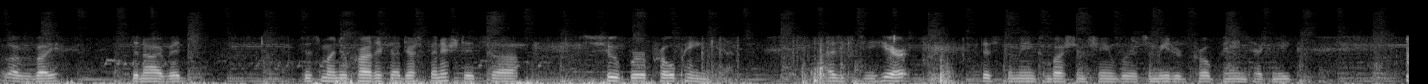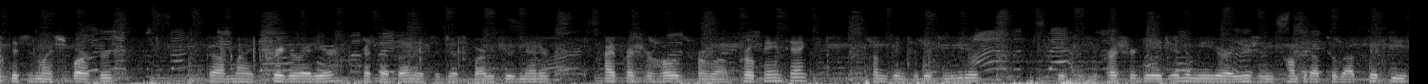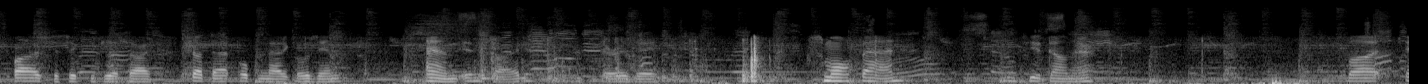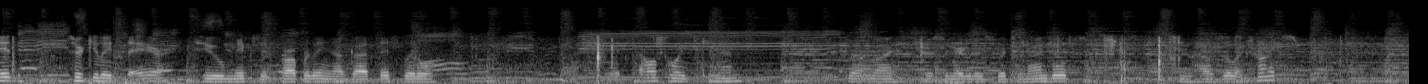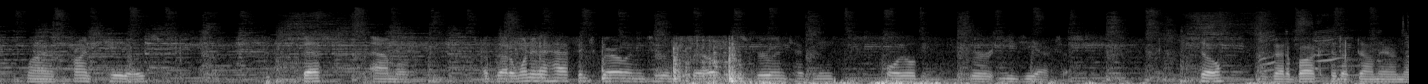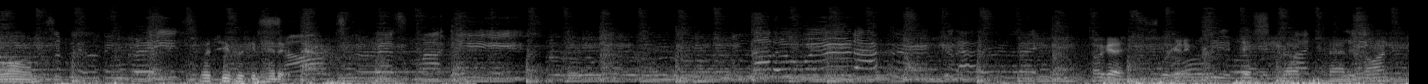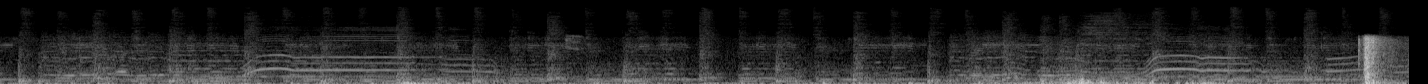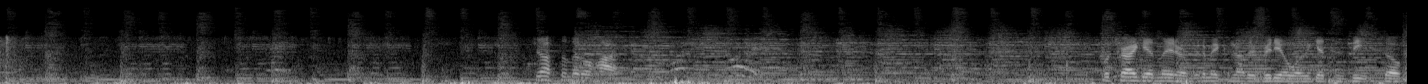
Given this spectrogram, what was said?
Hello everybody, Denier Vids. This is my new project I just finished. It's a super propane can. As you can see here, this is the main combustion chamber. It's a metered propane technique. This is my sparkers. Got my trigger right here. Press that button. It's a just barbecue igniter. High pressure hose from a propane tank comes into this meter. This is your pressure gauge in the meter. I usually pump it up to about 55 to 60 psi. Shut that, open that, it goes in. And inside, there is a small fan. You can see it down there. But it circulates the air to mix it properly, and I've got this little Altoids can. Got my just a regular switch of 9 volts to house electronics. My prime potatoes. Best ammo. I've got a one and a half inch barrel and a two inch barrel. Screw in technique, oiled for easy access. So, I've got a box set up down there on the lawn. Let's see if we can hit it. Okay, we're getting ready to take the truck that is on. Just a little hot. We'll try again later. I'm gonna make another video when we get to beach, so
